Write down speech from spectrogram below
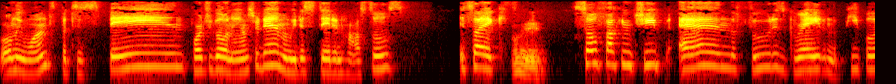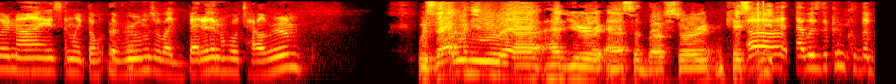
only once, but to Spain, Portugal, and Amsterdam, and we just stayed in hostels. It's like so fucking cheap, and the food is great, and the people are nice, and like the the rooms are like better than a hotel room. Was that when you uh, had your acid love story? In case Uh, that was the, conclu- the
